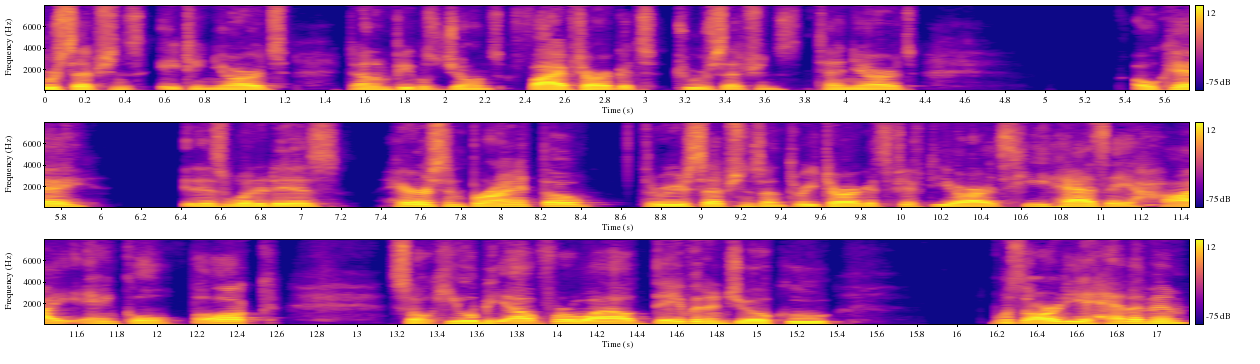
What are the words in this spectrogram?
receptions, 18 yards. Donovan Peoples Jones, five targets, two receptions, 10 yards. Okay, it is what it is. Harrison Bryant, though, three receptions on three targets, 50 yards. He has a high ankle fuck. So he will be out for a while. David and Njoku was already ahead of him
